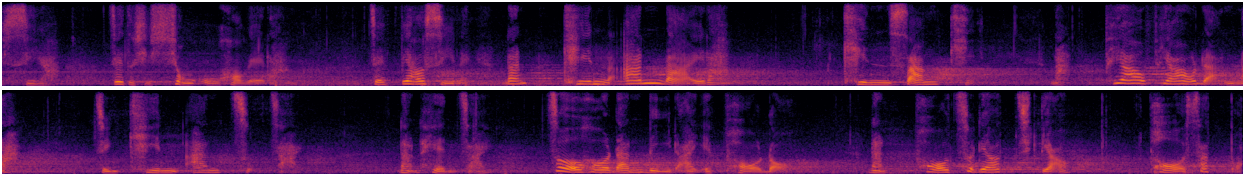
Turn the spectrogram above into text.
是啊，这就是上有福的人，这表示呢，咱轻安来啦，轻松去。那飘飘然啦，真平安自在。咱现在做好咱未来的铺路，咱铺出了一条菩萨大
